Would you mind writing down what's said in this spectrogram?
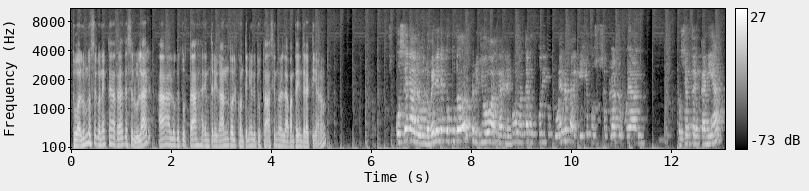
tus alumnos se conectan a través de celular a lo que tú estás entregando, el contenido que tú estás haciendo en la pantalla interactiva, ¿no? O sea, lo, ven en el computador, pero yo les puedo mandar un código QR para que ellos con su celular lo puedan, ¿no cierto?, escanear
